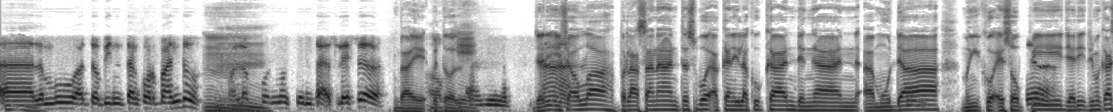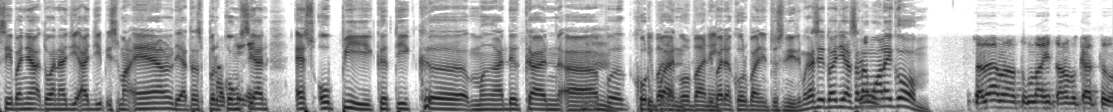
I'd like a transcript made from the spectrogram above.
uh, lembu atau bintang korban tu Hmm. walaupun mungkin tak selesa. Baik, betul. Okey. Uh, Jadi ah. insyaAllah pelaksanaan tersebut akan dilakukan dengan uh, mudah mengikut SOP. Ya. Jadi terima kasih banyak Tuan Haji Ajib Ismail di atas perkongsian SOP ketika mengadakan uh, Hmm. apa korban Ibadah korban ibadah korban itu sendiri. Terima kasih Tuan Haji. Assalamualaikum. Assalamualaikum warahmatullahi wabarakatuh.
